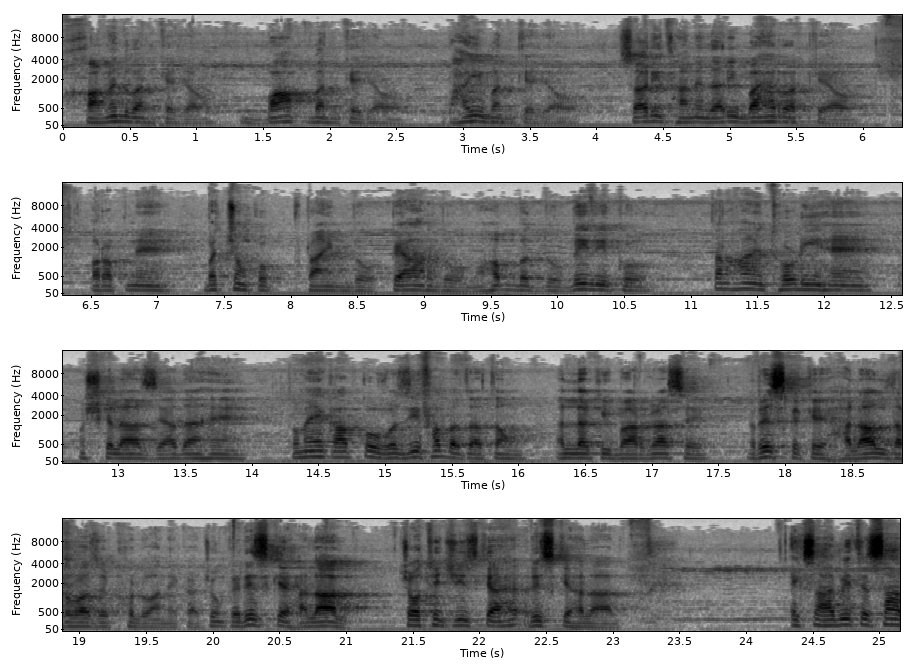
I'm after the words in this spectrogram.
خامد بن کے جاؤ، باپ بن کے جاؤ، بھائی بن کے جاؤ، ساری تھانے داری باہر رکھ کے آؤ اور اپنے بچوں کو ٹائم دو، پیار دو، محبت دو، بیوی کو تنخواہیں تھوڑی ہیں، مشکلات زیادہ ہیں۔ تو میں ایک آپ کو وظیفہ بتاتا ہوں اللہ کی بارگاہ سے رزق کے حلال دروازے کھلوانے کا۔ چونکہ رزق کے حلال، چوتھی چیز کیا ہے؟ رزق کے حلال۔ ایک صحابی تھے سعد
